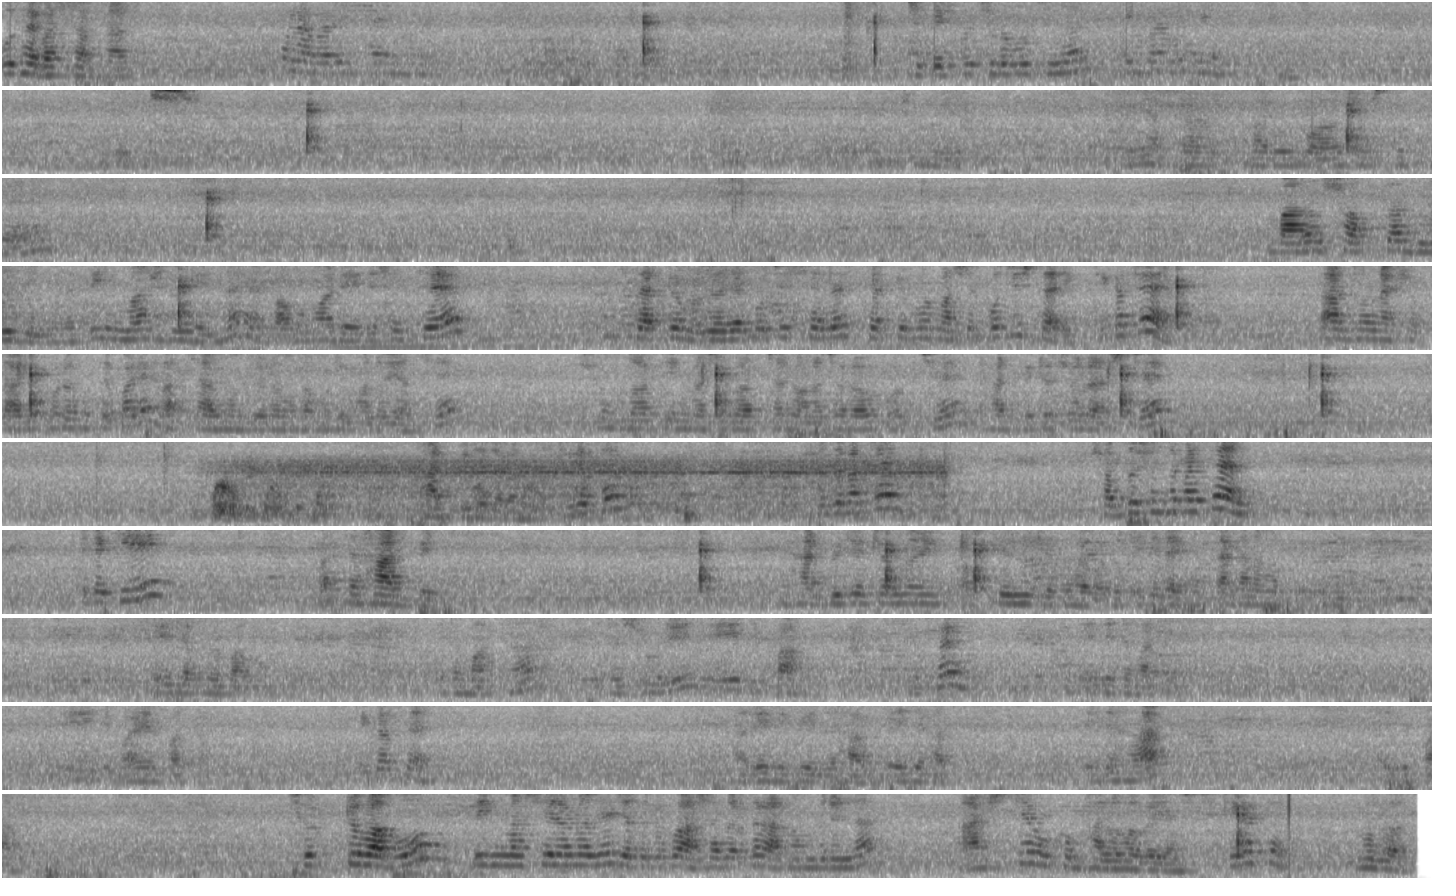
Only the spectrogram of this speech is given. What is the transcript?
কোথায় বাসা আপনার? পেট করছিল আপনার বাবুর বয়স আসতেছে। বারো সপ্তাহ দুই দিন মানে তিন মাস দুই দিন হ্যাঁ? বাবা মা ডেট এসেছে সেপ্টেম্বর দু হাজার পঁচিশ সালের সেপ্টেম্বর মাসের পঁচিশ তারিখ, ঠিক আছে? তার ধরুন এক সপ্তাহ আগে করে হতে পারে, বাচ্চা আলহামদুলিল্লাহ মোটামুটি ভালোই আছে। সুন্দর তিন মাসের বাচ্চা, নড়াচড়াও করছে হার্টবিটও চলে আসছে। হার্টবিট এটা বাচ্চা, ঠিক আছে? শুনতে পাচ্ছেন? শব্দ শুনতে পাইছেন? এটা কি? বাচ্চার হার্টবিট হার্টবিটের জন্যই অস্থির হয়ে যেতে হয় কথা এই যে দেখেন আমাকে এদিকে। এই যে আপনার বাবু। এটা মাথা, এটা শরীর, এই যে পা। বুঝছেন এই যে এটা হাত এই যে পায়ের পাতা। ঠিক আছে? আর এদিকে এই যে হাত এই যে হাত এই যে হাত এই যে পা। ছোট্ট বাবু তিন মাসের অনুযায়ী যতটুকু আসা দরকার, আলহামদুলিল্লাহ, আসছে এবং খুব ভালোভাবেই আসছে, ঠিক আছে? ভালো আছে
